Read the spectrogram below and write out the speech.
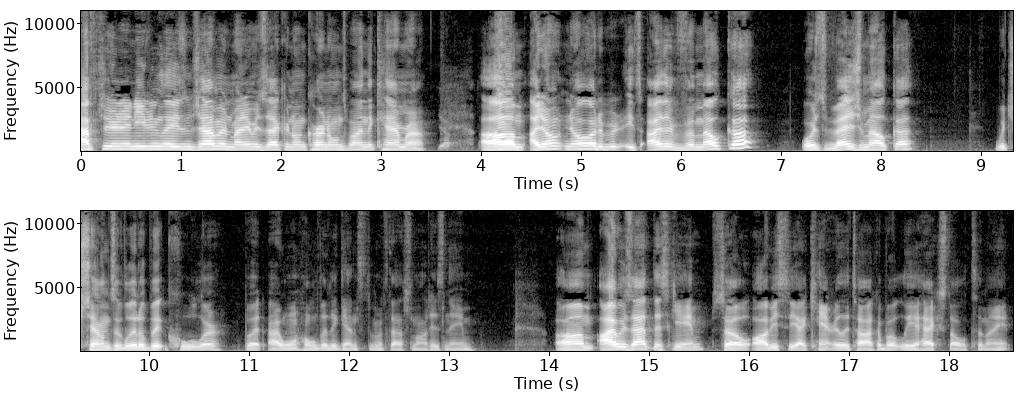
Afternoon, and evening, ladies and gentlemen. My name is Zach and Cardinals behind the camera. Yep. Um, I don't know how to. It's either Vemelka or it's Vejmelka, which sounds a little bit cooler, but I won't hold it against him if that's not his name. Um, I was at this game, so obviously I can't really talk about Leah Hextall tonight.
